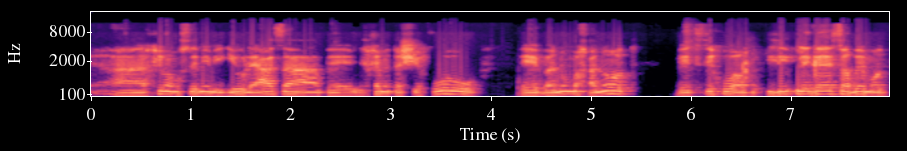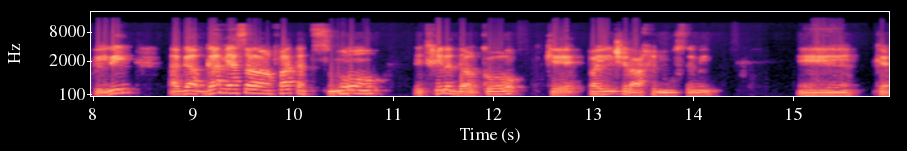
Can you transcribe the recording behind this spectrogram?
האחים המוסלמים הגיעו לעזה במלחמת השחרור, בנו מחנות והצליחו לגייס הרבה מאוד פעילים. אגב, גם יאסר ערפאת עצמו התחיל את דרכו כפעיל של האחים המוסלמים. כן,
